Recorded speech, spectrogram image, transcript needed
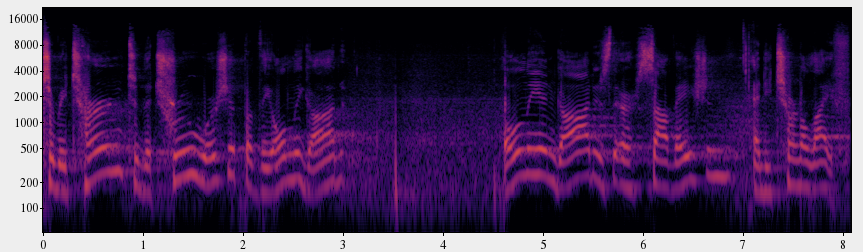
to return to the true worship of the only God. Only in God is there salvation and eternal life.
